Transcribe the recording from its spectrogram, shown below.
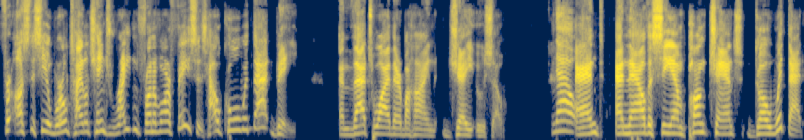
for us to see a world title change right in front of our faces. How cool would that be? And that's why they're behind Jey Uso. Now, And and now the CM Punk chants go with that.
